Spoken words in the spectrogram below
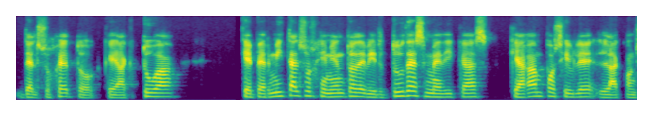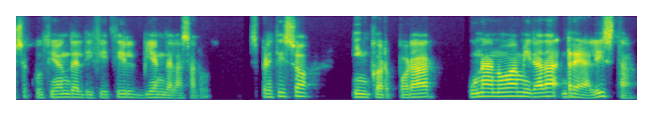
del sujeto que actúa que permita el surgimiento de virtudes médicas que hagan posible la consecución del difícil bien de la salud. Es preciso incorporar una nueva mirada realista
